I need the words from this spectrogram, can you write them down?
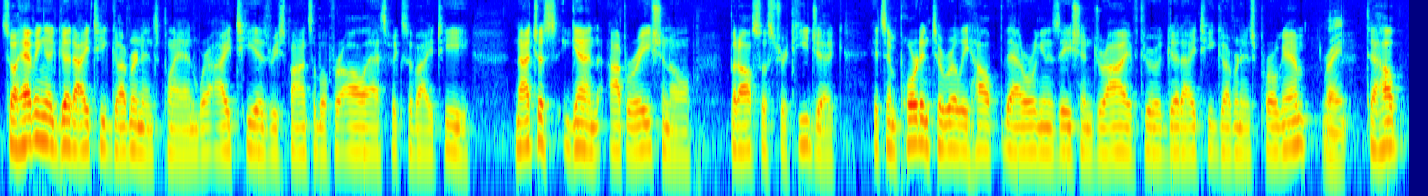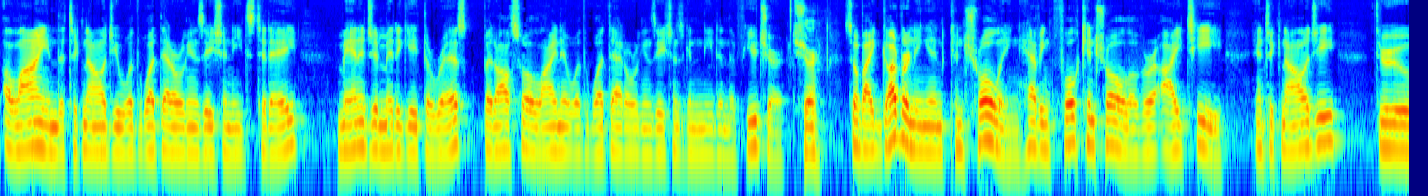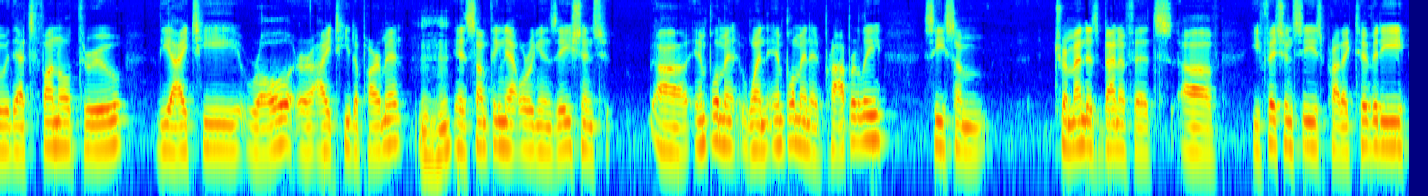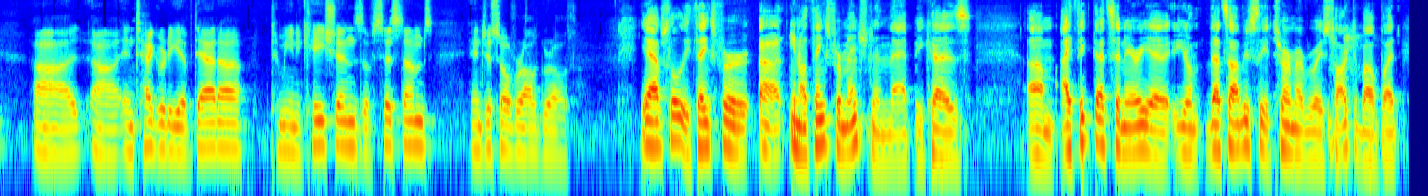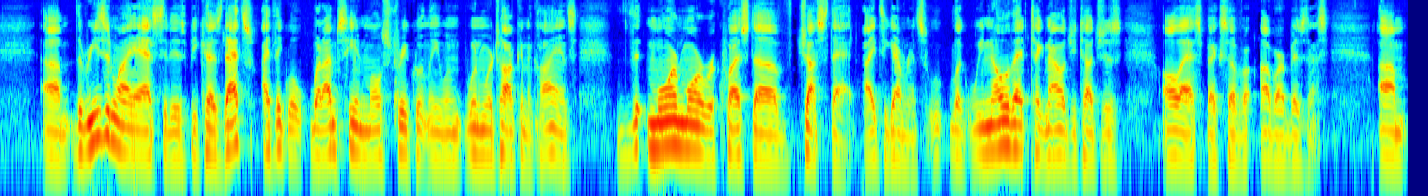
So having a good IT governance plan where IT is responsible for all aspects of IT, not just again operational, but also strategic, it's important to really help that organization drive through a good IT governance program Right. to help align the technology with what that organization needs today, manage and mitigate the risk, but also align it with what that organization is going to need in the future. Sure. So by governing and controlling, having full control over IT and technology through that's funneled through the IT role or IT department is something that organizations uh, implement when implemented properly see some tremendous benefits of efficiencies, productivity, uh, uh, integrity of data, communications of systems, and just overall growth. Yeah, absolutely. Thanks for uh, you know thanks for mentioning that because um, I think that's an area you know that's obviously a term everybody's talked about, but Um, the reason why I asked it is because that's I think what, what I'm seeing most frequently when, when we're talking to clients, the, more and more request of just that IT governance. Look, we know that technology touches all aspects of of our business. Um,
